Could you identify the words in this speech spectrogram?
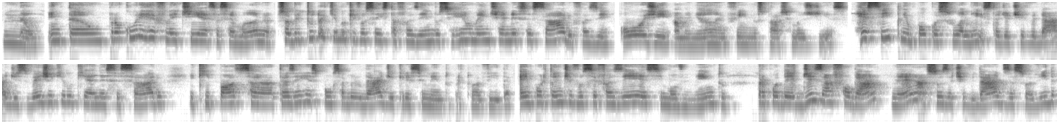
não. Então, procure refletir essa semana sobre tudo aquilo que você está fazendo, se realmente é necessário fazer hoje, amanhã, enfim, nos próximos dias. Recicle um pouco a sua lista de atividades, veja aquilo que é necessário e que possa trazer responsabilidade e crescimento para tua vida. É importante você fazer esse movimento para poder desafogar, né, as suas atividades, a sua vida,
